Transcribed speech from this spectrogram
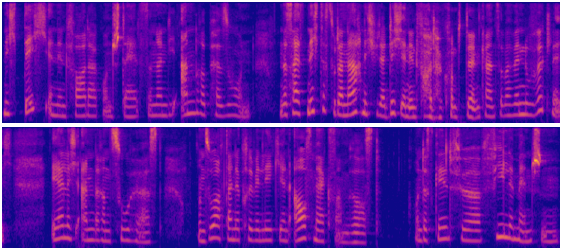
nicht dich in den Vordergrund stellst, sondern die andere Person. Und das heißt nicht, dass du danach nicht wieder dich in den Vordergrund stellen kannst, aber wenn du wirklich ehrlich anderen zuhörst und so auf deine Privilegien aufmerksam wirst, und das gilt für viele Menschen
